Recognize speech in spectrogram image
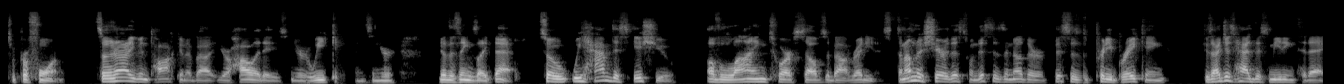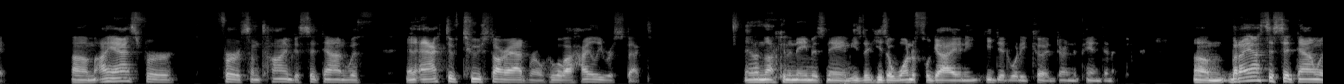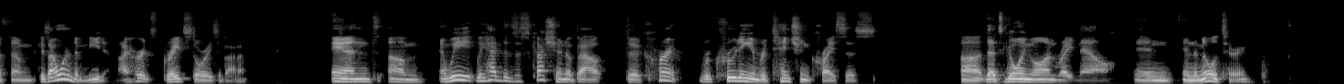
to perform. So they're not even talking about your holidays and your weekends and your, your other things like that. So we have this issue of lying to ourselves about readiness. And I'm going to share this one. This is another, this is pretty breaking because I just had this meeting today. Um, I asked for for some time to sit down with an active two star admiral who I highly respect. And I'm not going to name his name. He's a, he's a wonderful guy and he, he did what he could during the pandemic. Um, but I asked to sit down with him because I wanted to meet him. I heard great stories about him. And um, and we we had the discussion about the current recruiting and retention crisis uh, that's going on right now in in the military.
